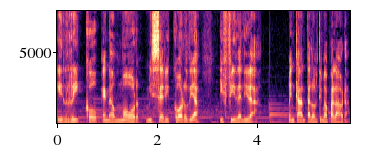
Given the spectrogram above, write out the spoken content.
y rico en amor, misericordia y fidelidad. Me encanta la última palabra.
